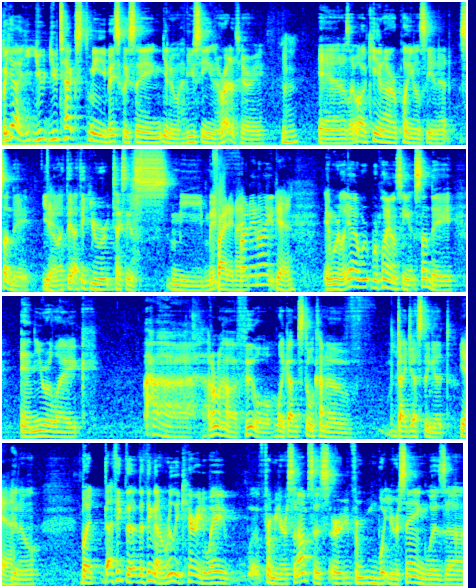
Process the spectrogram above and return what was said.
But yeah, you you- you text me basically saying, you know, have you seen Hereditary? Mm-hmm. And I was like, well, Key and I are planning on seeing it Sunday. You know, I, th- I think you were texting us me maybe Friday night. Friday night. Yeah. And we were like, yeah, we're, we're planning on seeing it Sunday. And you were like, ah, I don't know how I feel. Like I'm still kind of digesting it. Yeah. You know. But I think the the thing that really carried away from your synopsis or from what you were saying was uh,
